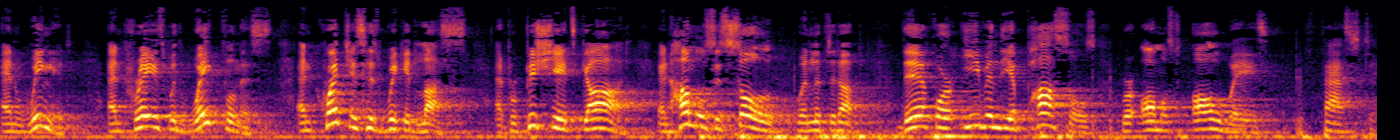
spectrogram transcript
and winged and prays with wakefulness and quenches his wicked lusts and propitiates God and humbles his soul when lifted up. Therefore, even the apostles were almost always fasting.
